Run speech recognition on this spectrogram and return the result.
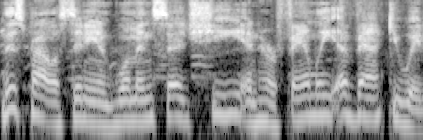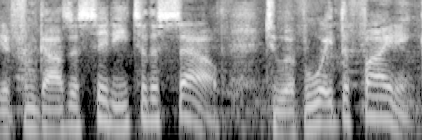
This Palestinian woman said she and her family evacuated from Gaza City to the south to avoid the fighting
